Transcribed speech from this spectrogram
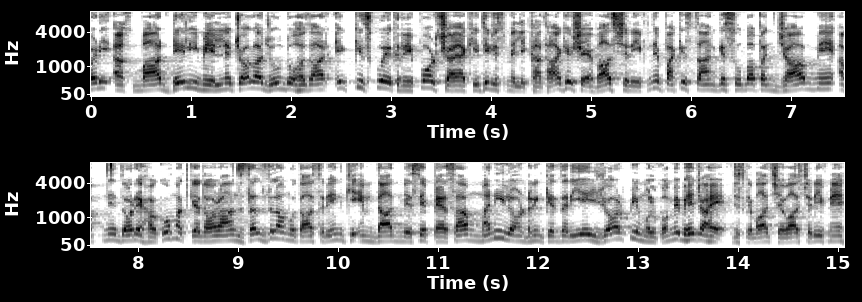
बड़ी अखबार डेली मेल ने चौदह जून दो हज़ार इक्कीस को एक रिपोर्ट शाया की थी, जिसमें लिखा था कि शहबाज शरीफ ने पाकिस्तान के सूबा पंजाब में अपने दौरे हुकूमत के दौरान जलजिला मुतासरीन की इमदाद में से पैसा मनी लॉन्ड्रिंग के ज़रिए यूरोपीय मुल्कों में भेजा है, जिसके बाद शहबाज शहबाज शरीफ ने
